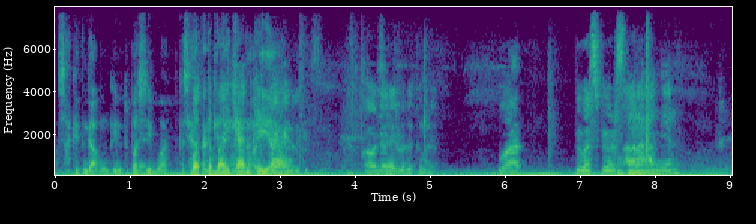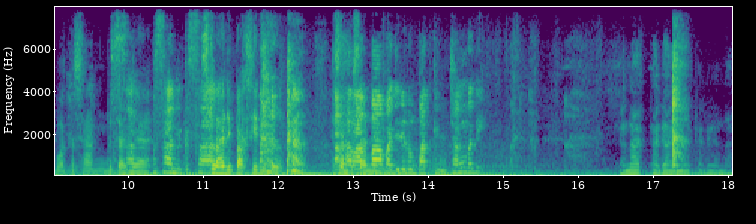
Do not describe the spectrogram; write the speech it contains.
sakit nggak mungkin itu pasti buat kesehatan kebaikan kita, kita. Iya. Kan gitu. Kalau dari lu gimana? Buat viewers-viewers Hmm. arah angin. buat pesan Pesan. Pesannya. Pesan kesan. setelah divaksin itu pesan-pesannya apa apa jadi lompat kencang tadi? enak agak enak agak enak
